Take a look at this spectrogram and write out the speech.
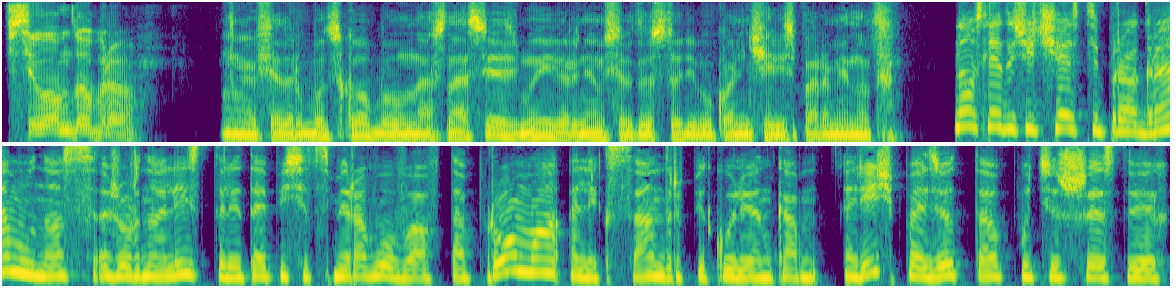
Всего вам доброго. Федор Буцко был у нас на связи. Мы вернемся в эту студию буквально через пару минут. Ну а в следующей части программы у нас журналист и летописец мирового автопрома Александр Пикуленко. Речь пойдет о путешествиях.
